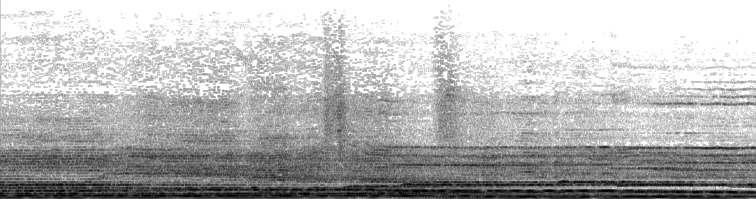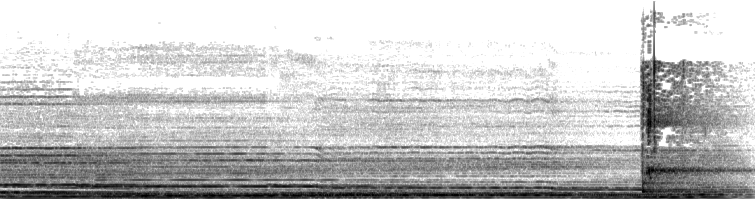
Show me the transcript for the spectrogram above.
Oh.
